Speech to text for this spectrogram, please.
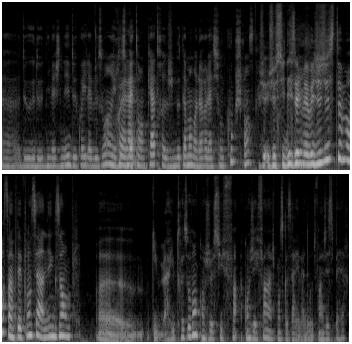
D'imaginer euh, de, de- d'imaginer de quoi il a besoin et Oh de se là. mettre en quatre, notamment dans la relation de couple, je pense. Je, je suis désolée, mais justement, ça me fait penser à un exemple euh, qui m'arrive très souvent quand je suis faim, quand j'ai faim. Je pense que ça arrive à d'autres. Enfin, j'espère.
